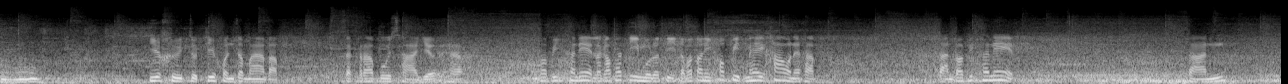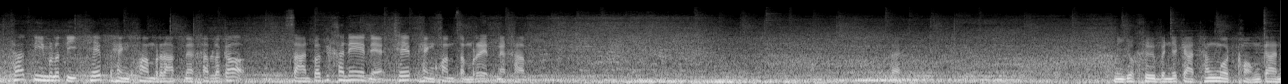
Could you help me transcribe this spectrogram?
อืมนี่ก็คือจุดที่คนจะมาแบบสักการะบูชาเยอะนะครับพระพิฆเนศแล้วก็พระตรีมูรติ แต่ว่าตอนนี้เขาปิดไม่ให้เข้านะครับศาลพระพิฆเนศศาลพระตรีมูรติเทพแห่งความรักนะครับ แล้วก็ศาลพระพิฆเนศเนี่ยเทพแห่งความสำเร็จนะครับ นี่ก็คือบรรยากาศทั้งหมดของการ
